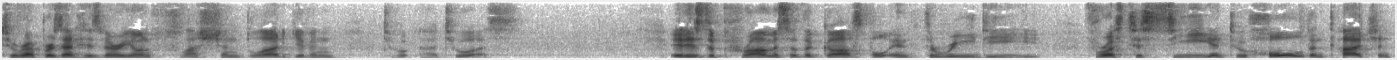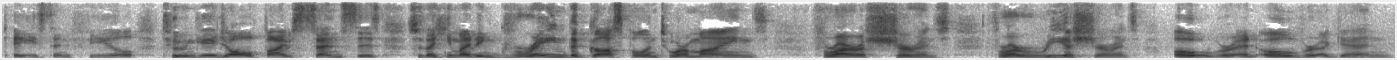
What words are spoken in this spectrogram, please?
to represent his very own flesh and blood given to, uh, to us. It is the promise of the gospel in 3D for us to see and to hold and touch and taste and feel, to engage all five senses so that he might ingrain the gospel into our minds for our assurance, for our reassurance over and over again.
